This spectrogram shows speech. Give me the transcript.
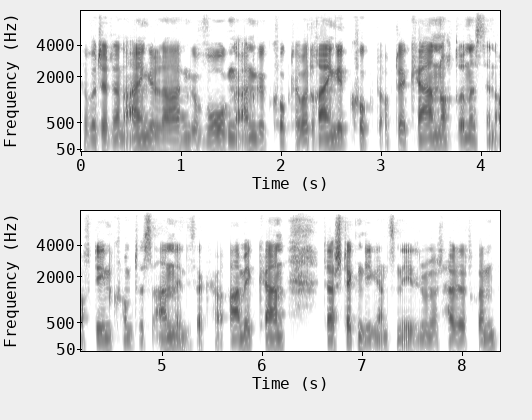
da wird er dann eingeladen, gewogen, angeguckt, da wird reingeguckt, ob der Kern noch drin ist, denn auf den kommt es an, in dieser Keramikkern. Da stecken die ganzen Edelmetalle drin.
